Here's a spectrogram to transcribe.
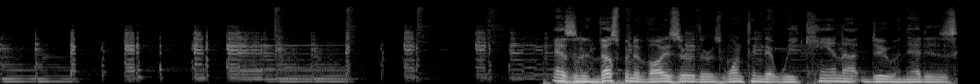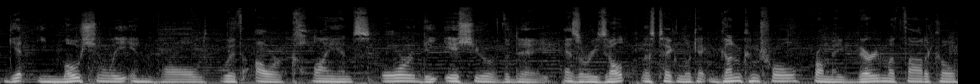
thank you As an investment advisor, there is one thing that we cannot do, and that is get emotionally involved with our clients or the issue of the day. As a result, let's take a look at gun control from a very methodical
